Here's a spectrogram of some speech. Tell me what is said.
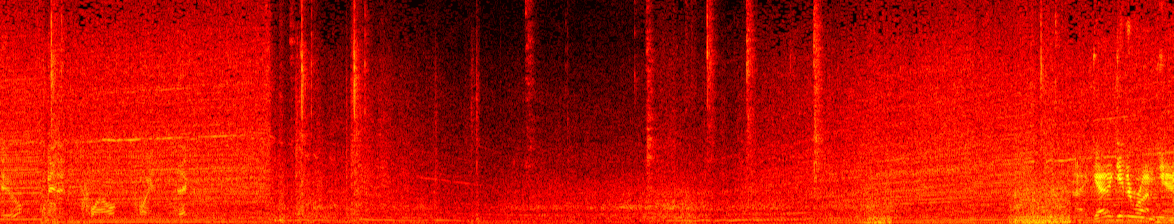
Two minutes twelve Gotta get a run here.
